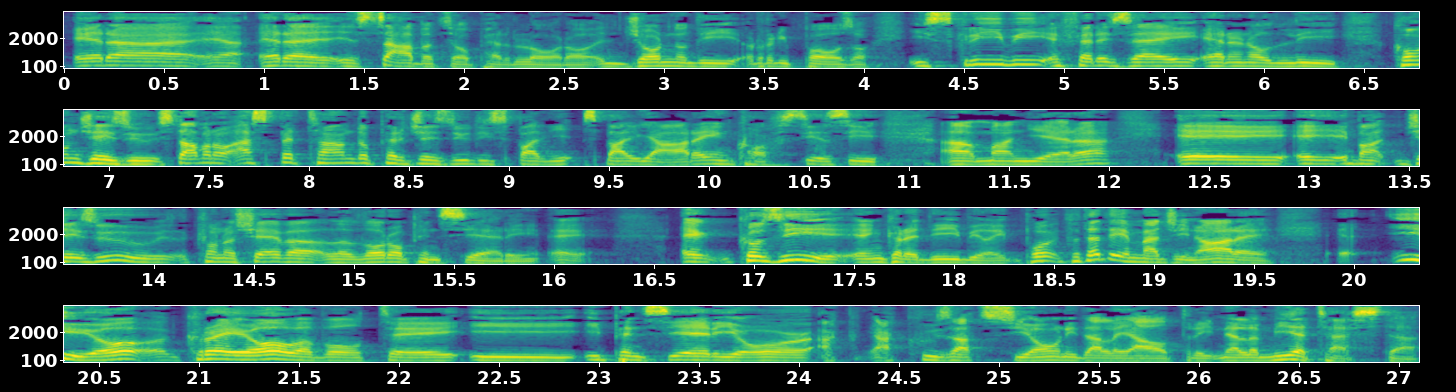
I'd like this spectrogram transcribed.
era, era il sabato per loro, il giorno di riposo. I scribi e farisei erano lì con Gesù, stavano aspettando per Gesù di sbagliare in qualsiasi uh, maniera e, e, ma Gesù conosceva i loro pensieri. E, è così incredibile. Potete immaginare, eh, io creo a volte i, i pensieri o accusazioni dalle altri nella mia testa,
